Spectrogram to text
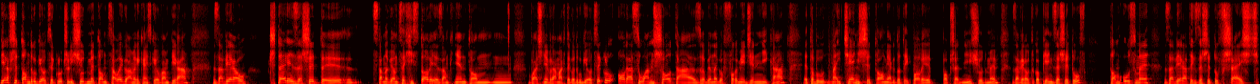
Pierwszy tom drugiego cyklu, czyli siódmy tom całego amerykańskiego wampira, zawierał cztery zeszyty y, stanowiące historię zamkniętą mm, właśnie w ramach tego drugiego cyklu oraz one-shota zrobionego w formie dziennika. To był najcieńszy tom, jak do tej pory poprzedni, siódmy, zawierał tylko pięć zeszytów. Tom ósmy zawiera tych zeszytów sześć,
